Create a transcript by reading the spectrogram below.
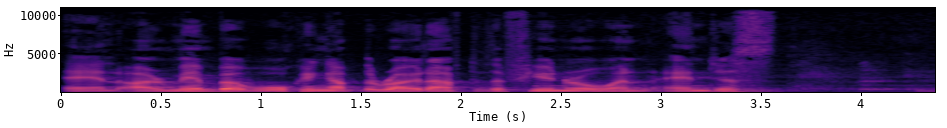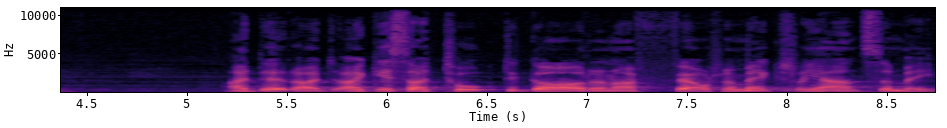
And I remember walking up the road after the funeral and, and just, I did. I, I guess I talked to God and I felt Him actually answer me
